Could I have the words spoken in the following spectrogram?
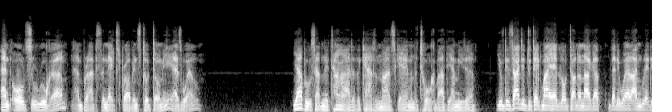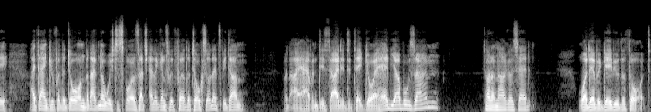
and all Suruga, and perhaps the next province Totomi as well? Yabu suddenly tired of the cat-and-mouse game and the talk about the Amida. You've decided to take my head, Lord Toranaga. Very well, I'm ready. I thank you for the dawn, but I've no wish to spoil such elegance with further talk, so let's be done. But I haven't decided to take your head, Yabu-san, Toranaga said. Whatever gave you the thought?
